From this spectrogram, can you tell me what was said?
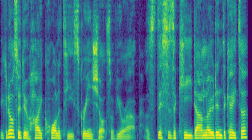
You can also do high quality screenshots of your app, as this is a key download indicator.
